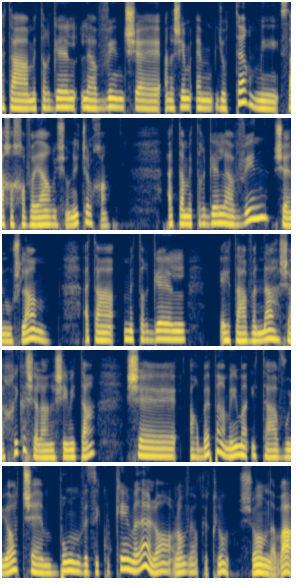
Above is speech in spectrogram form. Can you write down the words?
אתה מתרגל להבין שאנשים הם יותר מסך החוויה הראשונית שלך. אתה מתרגל להבין שאין מושלם. אתה מתרגל את ההבנה שהכי קשה לאנשים איתה, שהרבה פעמים ההתאהבויות שהן בום וזיקוקים וזה, לא, לא מביאות לכלום, שום דבר.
